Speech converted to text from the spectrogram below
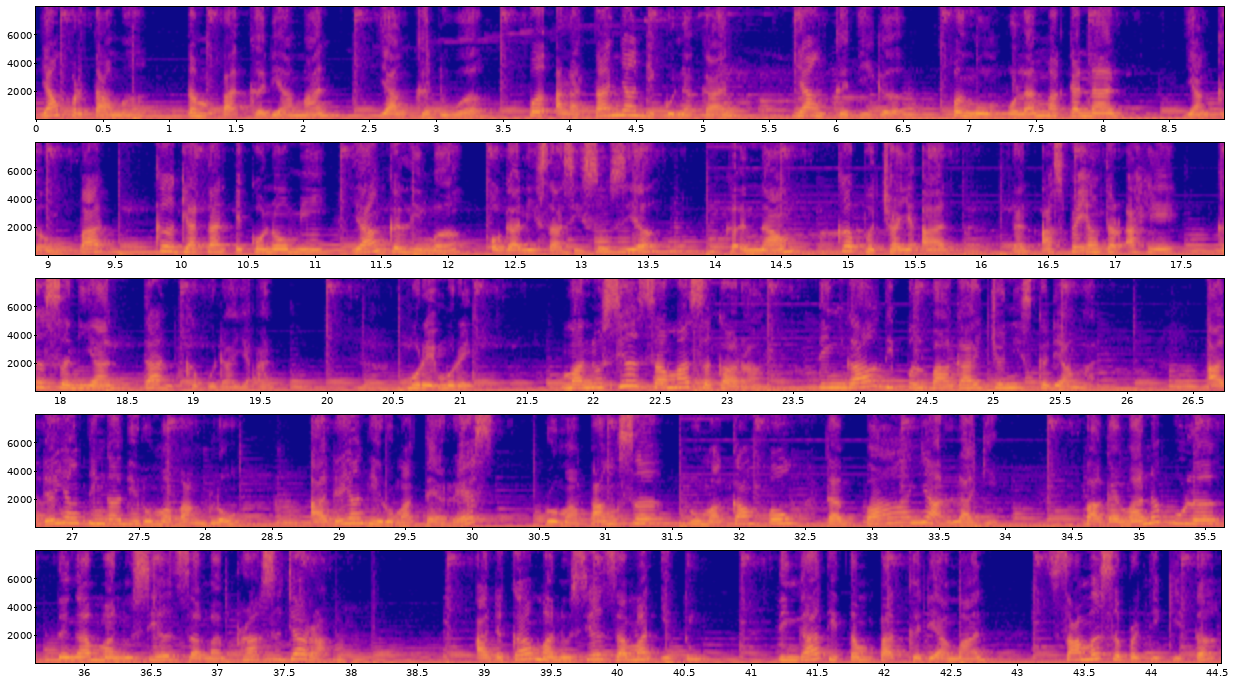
Yang pertama, tempat kediaman. Yang kedua, peralatan yang digunakan. Yang ketiga, pengumpulan makanan. Yang keempat, kegiatan ekonomi. Yang kelima, organisasi sosial. Keenam, kepercayaan. Dan aspek yang terakhir, kesenian dan kebudayaan. Murid-murid, manusia zaman sekarang tinggal di pelbagai jenis kediaman. Ada yang tinggal di rumah banglo, ada yang di rumah teres, rumah pangsa, rumah kampung dan banyak lagi. Bagaimana pula dengan manusia zaman prasejarah? Adakah manusia zaman itu tinggal di tempat kediaman sama seperti kita?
